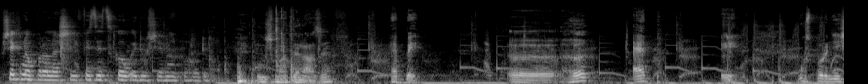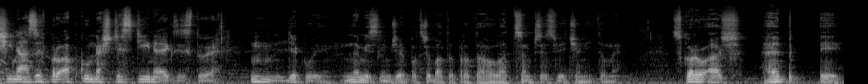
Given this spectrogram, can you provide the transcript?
Všechno pro naši fyzickou i duševní pohodu. Už máte název? Happy. Uh, H, app, i. Úspornější název pro apku naštěstí neexistuje. Mm, děkuji. Nemyslím, že je potřeba to protahovat. Jsem přesvědčený, Tome. Skoro až hep i.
